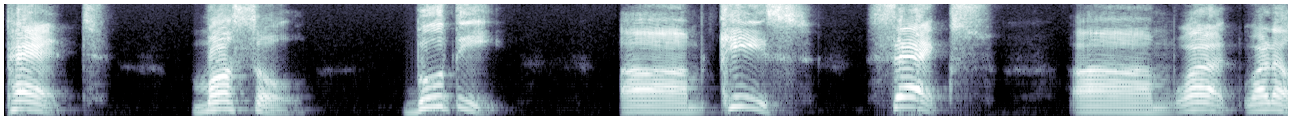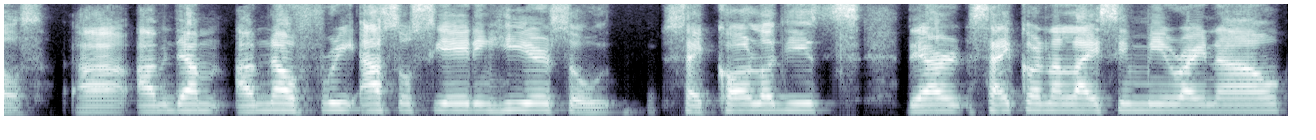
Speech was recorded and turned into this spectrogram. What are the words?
pet, muscle, booty, um, kiss, sex. Um, what what else? Uh, I'm, I'm I'm now free associating here, so psychologists they are psychoanalyzing me right now.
